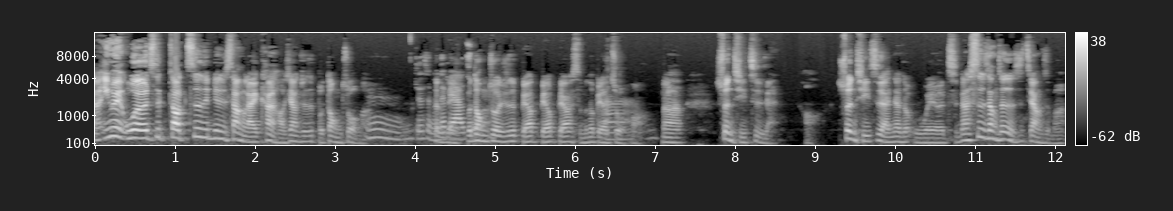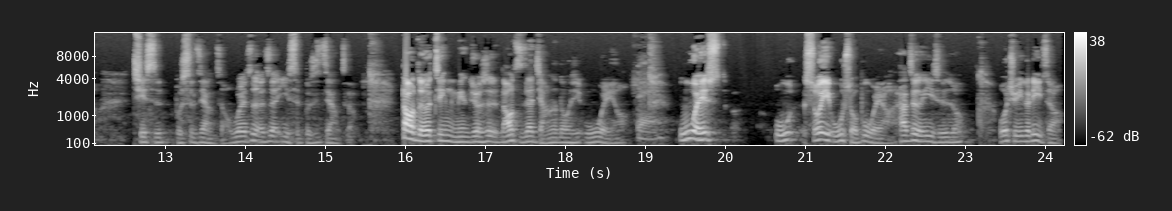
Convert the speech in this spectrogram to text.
那因为“无为而治”到字面上来看，好像就是不动作嘛。嗯，就什么都不要做，对不对？不动作就是不要不要不要什么都不要做哦。那顺其自然。顺其自然叫做无为而治，那事实上真的是这样子吗？其实不是这样子哦。无为而治的意思不是这样子哦。道德经里面就是老子在讲的东西，无为哦。对，无为无，所以无所不为啊。他这个意思是说，我举一个例子啊，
